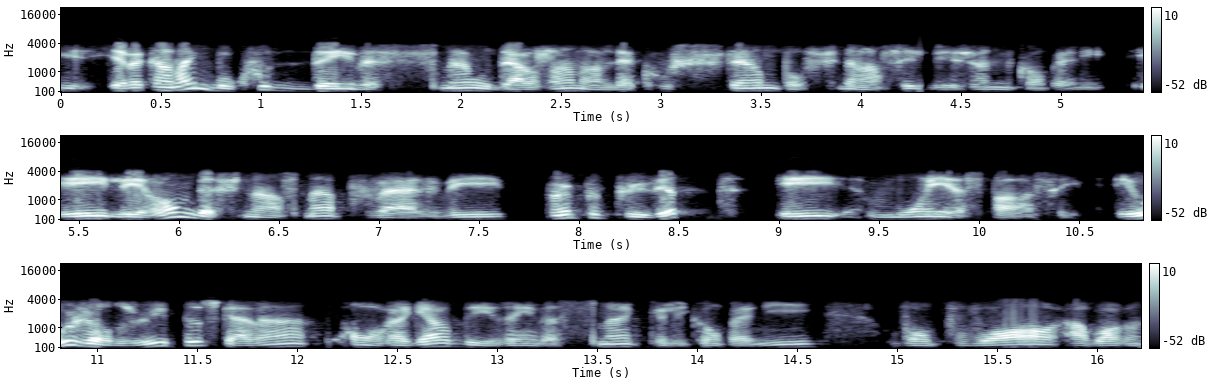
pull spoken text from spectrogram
il y avait quand même beaucoup d'investissements ou d'argent dans l'écosystème pour financer les jeunes compagnies. Et les rondes de financement pouvaient arriver un peu plus vite et moins espacées. Et aujourd'hui, plus qu'avant, on regarde des investissements que les compagnies vont pouvoir avoir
